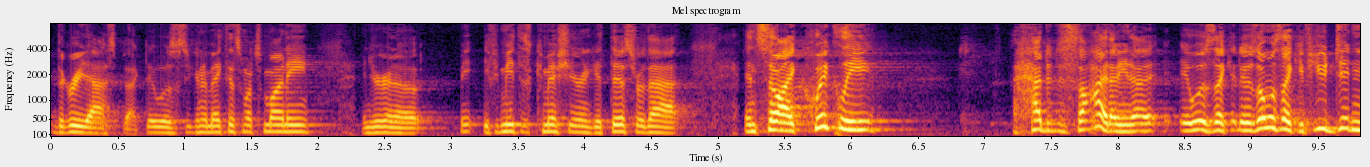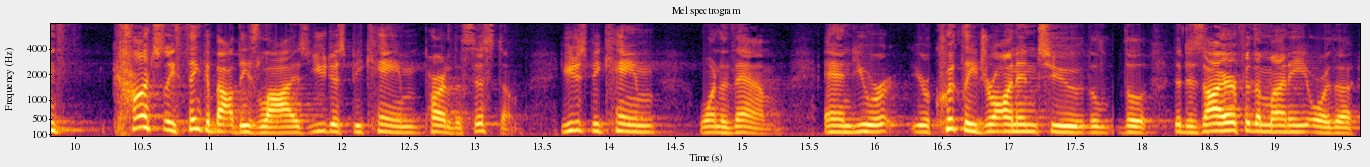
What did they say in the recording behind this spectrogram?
the greed aspect. It was, you're going to make this much money, and you're going to, if you meet this commission, you're going to get this or that. And so I quickly had to decide. I mean, it was, like, it was almost like if you didn't consciously think about these lies, you just became part of the system. You just became one of them. And you were, you were quickly drawn into the, the, the desire for the money or the,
